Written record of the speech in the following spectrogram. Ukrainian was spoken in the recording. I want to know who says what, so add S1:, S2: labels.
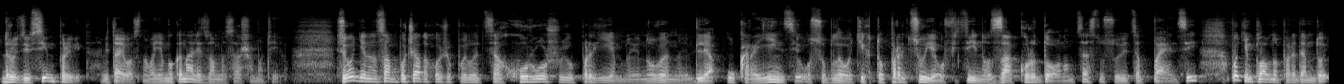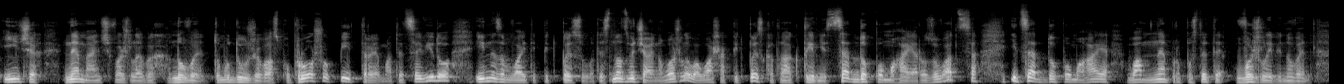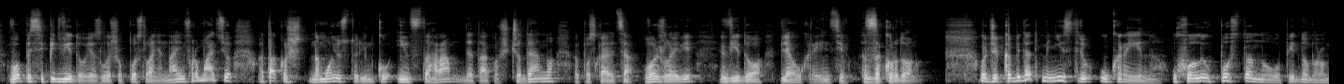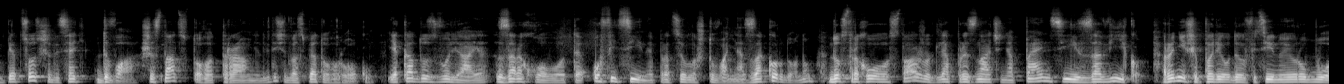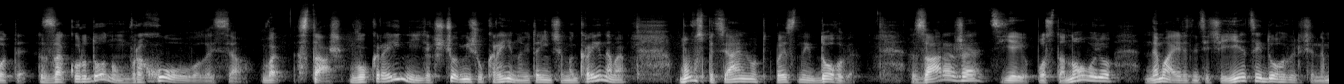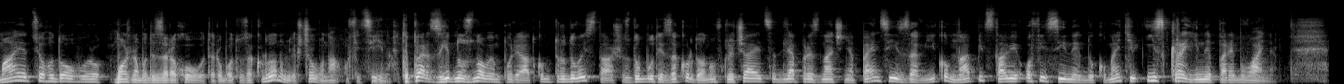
S1: Друзі, всім привіт! Вітаю вас на моєму каналі. З вами Саша Матвіїв. Сьогодні на сам початок хочу поділитися хорошою, приємною новиною для українців, особливо ті, хто працює офіційно за кордоном. Це стосується пенсій. Потім плавно перейдемо до інших не менш важливих новин. Тому дуже вас попрошу підтримати це відео і не забувайте підписуватись. Надзвичайно важлива ваша підписка та активність. Це допомагає розвиватися і це допомагає вам не пропустити важливі новини. В описі під відео я залишу посилання на інформацію, а також на мою сторінку Instagram, де також щоденно випускаються важливі відео для українців за кордоном. Отже, Кабінет міністрів України ухвалив постанову під номером 562 16 травня 2025 року, яка дозволяє зараховувати офіційне працевлаштування за кордоном до страхового стажу для призначення пенсії за віком. Раніше періоди офіційної роботи за кордоном враховувалися в стаж в Україні, якщо між Україною та іншими країнами був спеціально підписаний договір. Зараз же цією постановою немає різниці, чи є цей договір, чи немає цього договору. Можна буде зараховувати роботу за кордоном, якщо вона офіційна. Тепер, згідно з новим порядком, трудовий стаж, здобутий за кордоном, включається для призначення пенсії за віком на підставі офіційних документів із країни перебування.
